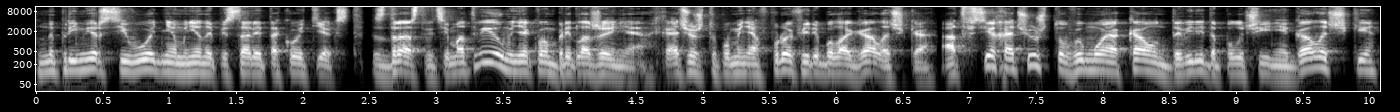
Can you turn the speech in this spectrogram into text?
Например, сегодня мне написали такой текст. Здравствуйте, Матвей, у меня к вам предложение. Хочу, чтобы у меня в профиле была галочка. От всех хочу, чтобы вы мой аккаунт довели до получения галочки.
